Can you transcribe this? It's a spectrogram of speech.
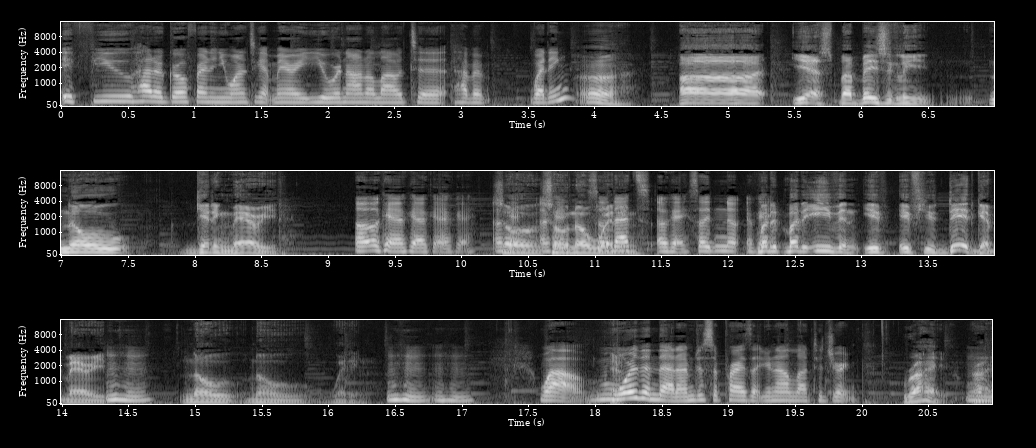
if you had a girlfriend and you wanted to get married, you were not allowed to have a wedding. Uh, yes, but basically, no getting married. Oh, okay, okay, okay, okay. So- okay, so okay. no So wedding. that's okay. So no. Okay. But but even if if you did get married, Mm-hmm. no no wedding. Mhm mhm. wow, more than that, I'm just surprised that you're not allowed to drink. Right, right.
